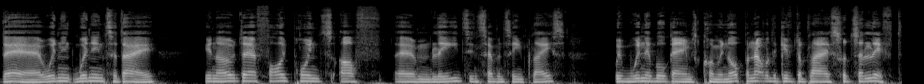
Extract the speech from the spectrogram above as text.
there, winning, winning today, you know, they're five points off um, Leeds in 17th place with winnable games coming up, and that would give the players such a lift.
